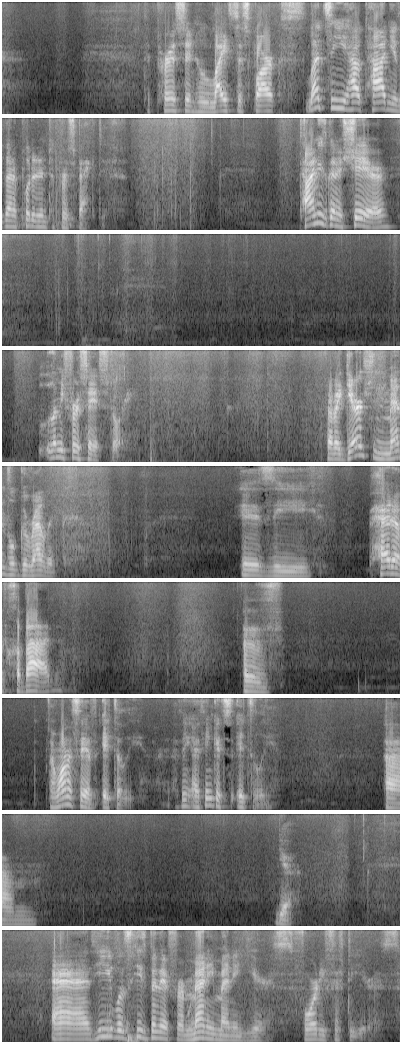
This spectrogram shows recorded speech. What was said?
the person who lights the sparks. Let's see how Tanya is going to put it into perspective. Tanya is going to share let me first say a story. Rabbi Gershon Mendel Gorelik is the head of Chabad of I want to say of Italy. I think I think it's Italy. Um, yeah. And he was he's been there for many many years, 40 50 years.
